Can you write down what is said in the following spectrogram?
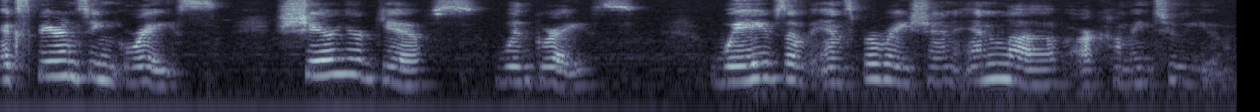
experiencing grace. Share your gifts with grace. Waves of inspiration and love are coming to you.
